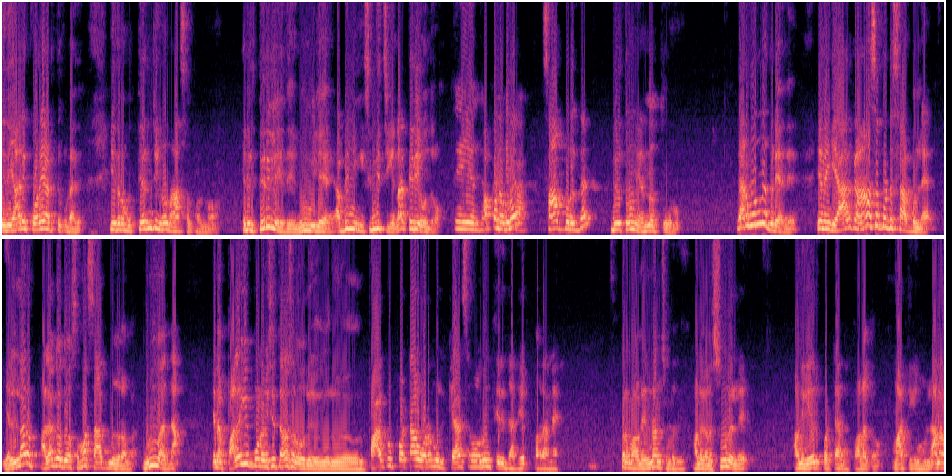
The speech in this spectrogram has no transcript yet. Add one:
இது யாரையும் குறைய எடுத்துக்கூடாது இதை நம்ம தெரிஞ்சுக்கணும்னு ஆசைப்படணும் எனக்கு தெரியல இது உண்மையிலே அப்படின்னு நீங்க சிந்திச்சீங்கன்னா தெரிய வந்துடும் அப்ப நம்ம சாப்பிடுறத நிறுத்தணும்னு எண்ணம் தோணும்? வேற ஒண்ணும் கிடையாது. எனக்கு யாருக்கும் ஆசைப்பட்டு சாப்பிடல. எல்லாரும் பழக தோஷமா சாப்பிடுறாங்க உண்மைதான். ஏன்னா பழகி போன விஷயத்தான் சொல்ல ஒரு ஒரு ஒரு பாக்கு போட்டா உடம்புக்கு கேன்சர் வரும்னு தெரியுது. அதே போறானே. அப்புறம் அவன் என்னன்னு சொல்றது? அவனுக்கான சூழல் அவனுக்கு ஏற்பட்ட அந்த பழக்கம். மாத்திக்க முடியல. ஆனா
